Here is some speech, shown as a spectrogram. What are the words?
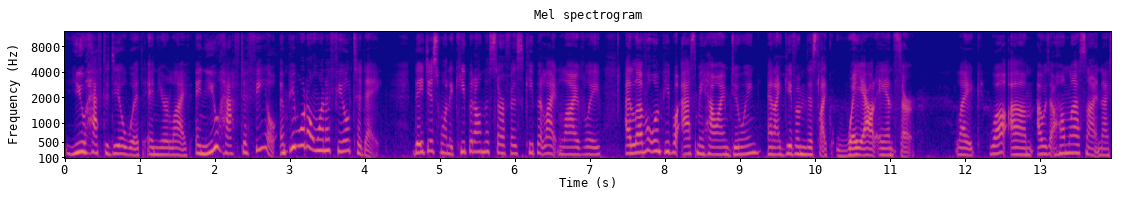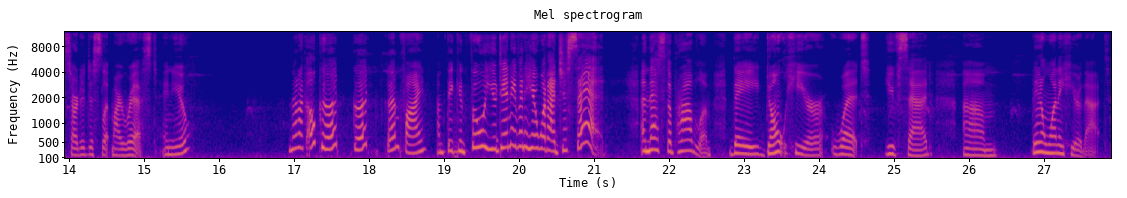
you have to deal with in your life and you have to feel. And people don't want to feel today. They just want to keep it on the surface, keep it light and lively. I love it when people ask me how I'm doing and I give them this like way out answer. Like, well, um, I was at home last night and I started to slip my wrist. And you? And they're like, oh, good, good, I'm fine. I'm thinking, fool, you didn't even hear what I just said. And that's the problem. They don't hear what you've said. Um, they don't want to hear that.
